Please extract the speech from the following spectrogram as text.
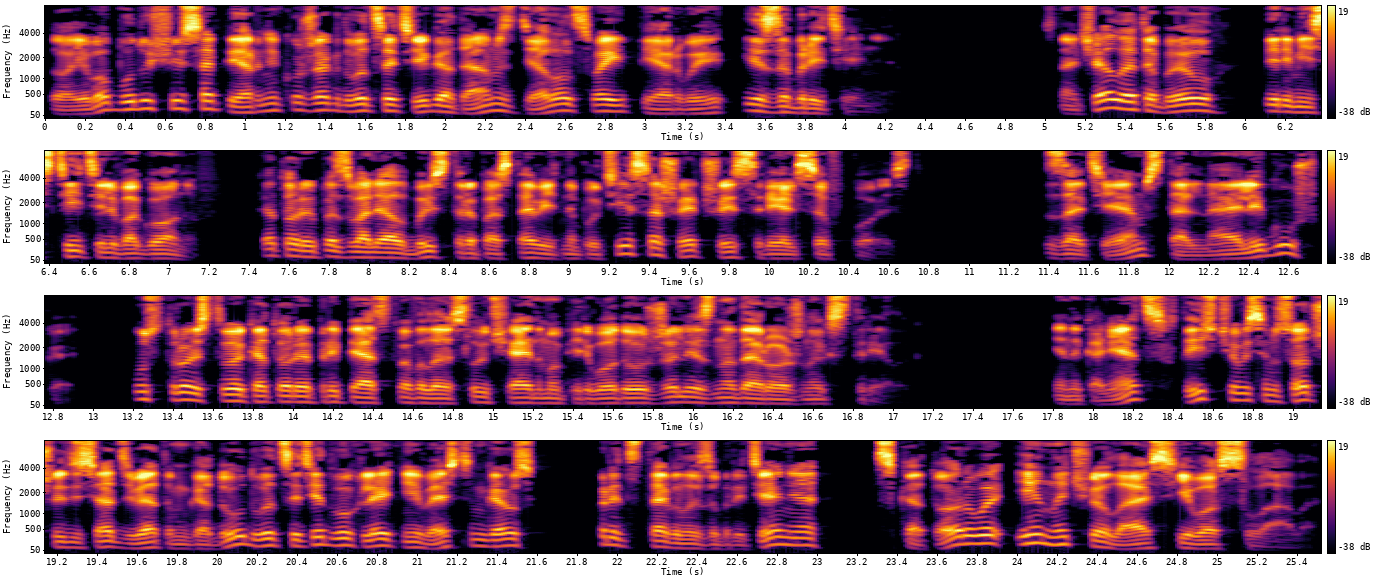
то его будущий соперник уже к 20 годам сделал свои первые изобретения. Сначала это был переместитель вагонов, который позволял быстро поставить на пути сошедший с рельсов поезд. Затем стальная лягушка, устройство, которое препятствовало случайному переводу железнодорожных стрелок. И, наконец, в 1869 году 22-летний Вестингаус представил изобретение, с которого и началась его слава.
